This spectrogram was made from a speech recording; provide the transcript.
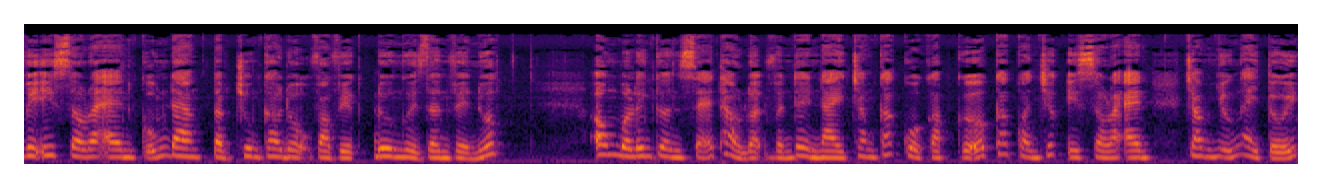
vì Israel cũng đang tập trung cao độ vào việc đưa người dân về nước. Ông Blinken sẽ thảo luận vấn đề này trong các cuộc gặp gỡ các quan chức Israel trong những ngày tới.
